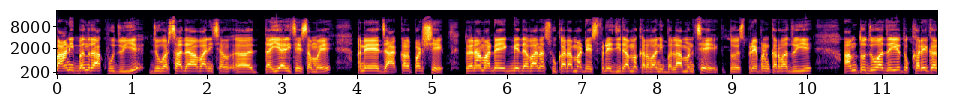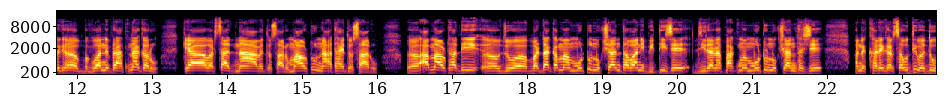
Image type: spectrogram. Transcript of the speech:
પાણી બંધ રાખવું જોઈએ જો વરસાદ આવવાની તૈયારી છે સમયે અને ઝાકળ પડશે તો એના માટે એક બે દવાના સુકારા માટે સ્પ્રે જીરામાં કરવાની ભલામણ છે. તો સ્પ્રે પણ કરવા જોઈએ. આમ તો જોવા જઈએ તો ખરેખર ભગવાનને પ્રાર્થના કરું કે આ વરસાદ ના આવે તો સારું, માવઠું ના થાય તો સારું. આ માવઠાથી જો બટાકામાં મોટું નુકસાન થવાની ભીતિ છે, જીરાના પાકમાં મોટું નુકસાન થશે અને ખરેખર સૌથી વધુ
